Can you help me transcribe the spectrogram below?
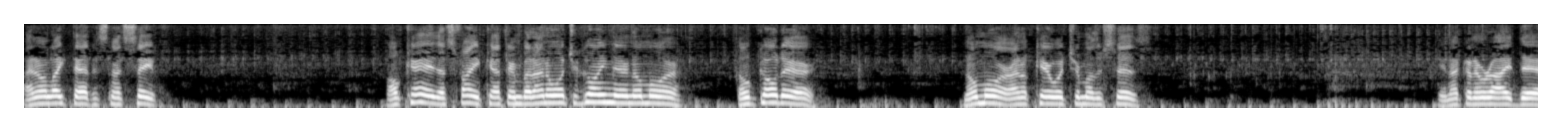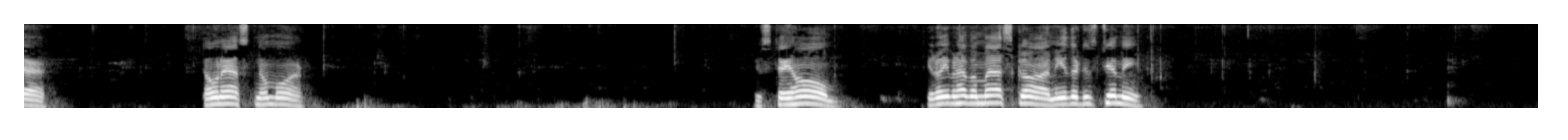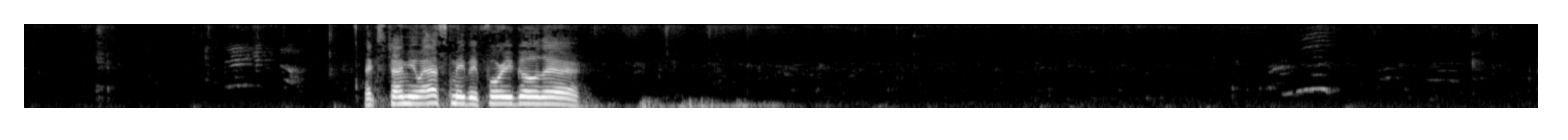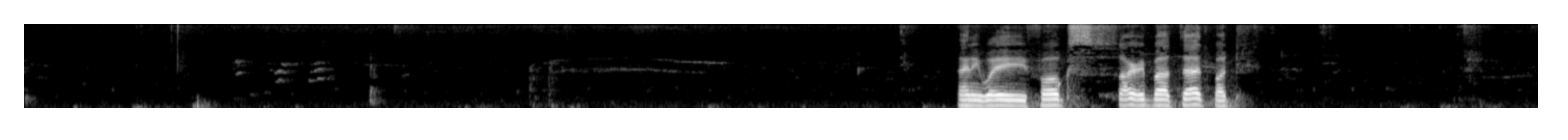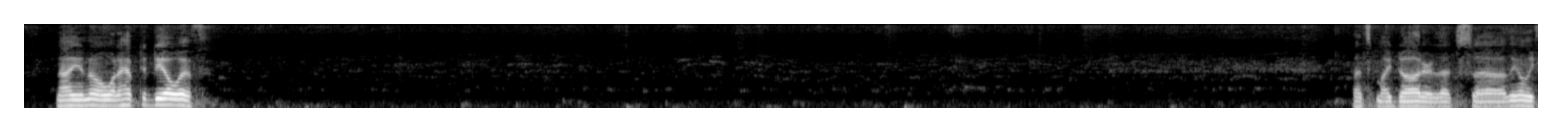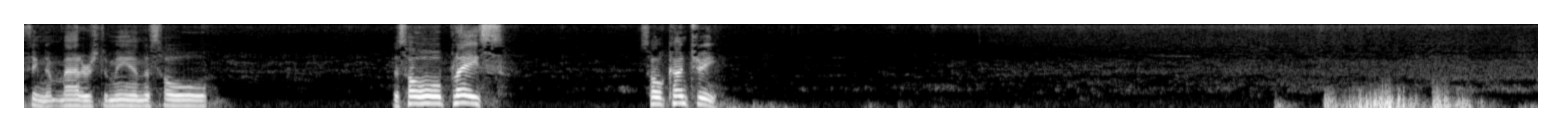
I don't like that. It's not safe. Okay, that's fine, Catherine, but I don't want you going there no more. Don't go there. No more. I don't care what your mother says. You're not going to ride there. Don't ask no more. You stay home. You don't even have a mask on, neither does Jimmy. Next time you ask me before you go there. Anyway, folks, sorry about that, but now you know what I have to deal with. That's my daughter. That's uh, the only thing that matters to me in this whole this whole place, this whole country.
